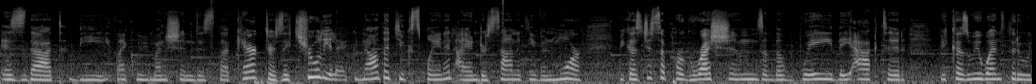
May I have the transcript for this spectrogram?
is that the, like we mentioned, is the characters, they truly, like, now that you explain it, I understand it even more because just the progressions and the way they acted, because we went through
